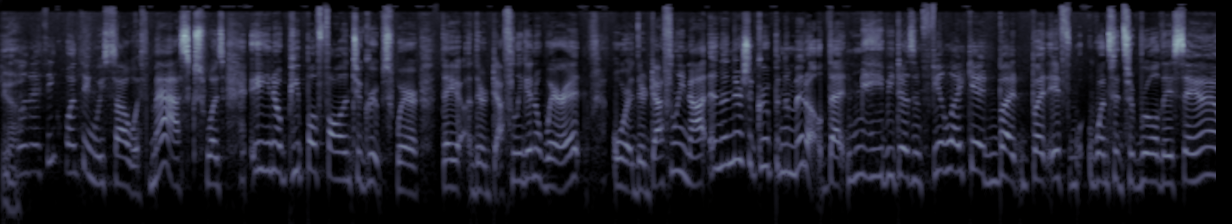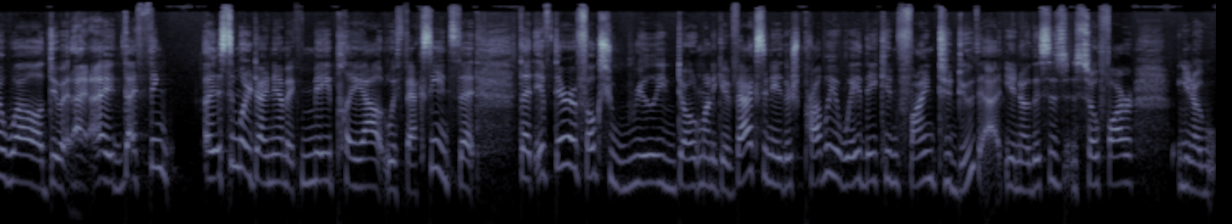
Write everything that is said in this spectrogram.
Yeah. Well, and I think one thing we saw with masks was, you know, people fall into groups where they they're definitely going to wear it, or they're definitely not, and then there's a group in the middle that maybe doesn't feel like it, but but if once it's a rule, they say, eh, well, I'll do it. I, I, I think a similar dynamic may play out with vaccines that that if there are folks who really don't want to get vaccinated there's probably a way they can find to do that. You know this is so far you know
